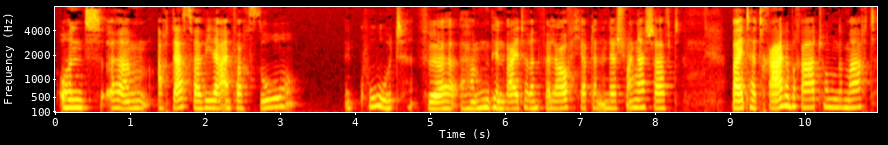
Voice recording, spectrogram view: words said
Und ähm, auch das war wieder einfach so gut für ähm, den weiteren Verlauf. Ich habe dann in der Schwangerschaft weiter Trageberatungen gemacht,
